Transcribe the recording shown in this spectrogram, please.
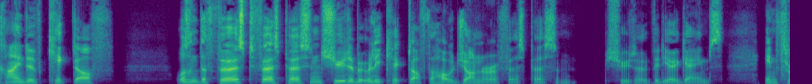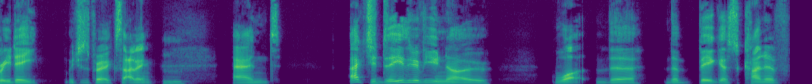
Kind of kicked off, wasn't the first first person shooter, but really kicked off the whole genre of first person shooter video games in 3D, which is very exciting. Mm. And actually, do either of you know what the the biggest kind of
